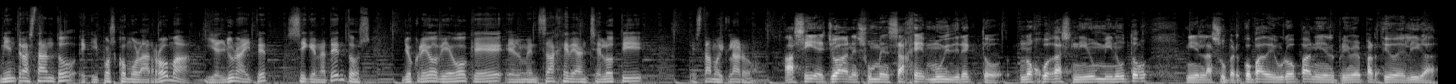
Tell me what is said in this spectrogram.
Mientras tanto, equipos como la Roma y el United siguen atentos. Yo creo, Diego, que el mensaje de Ancelotti Está muy claro. Así es, Joan, es un mensaje muy directo. No juegas ni un minuto ni en la Supercopa de Europa ni en el primer partido de liga.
